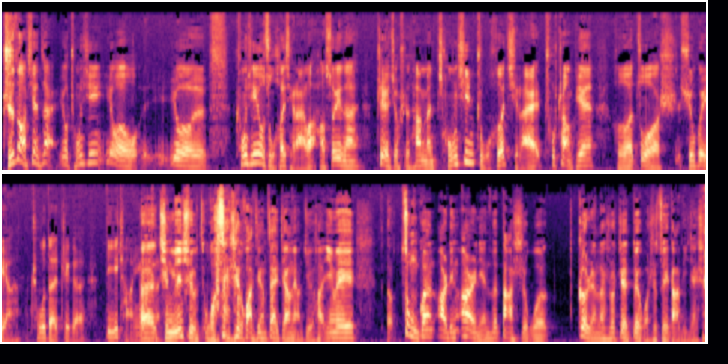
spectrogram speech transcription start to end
直到现在又重新又又重新又组合起来了。好，所以呢，这就是他们重新组合起来出唱片和做巡回演出的这个第一场。呃，请允许我在这个话题上再讲两句哈，因为，纵观二零二二年的大事，我。个人来说，这对我是最大的一件事。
